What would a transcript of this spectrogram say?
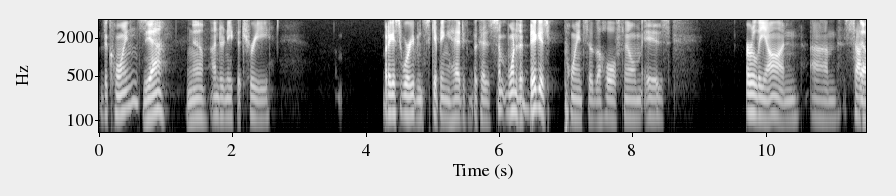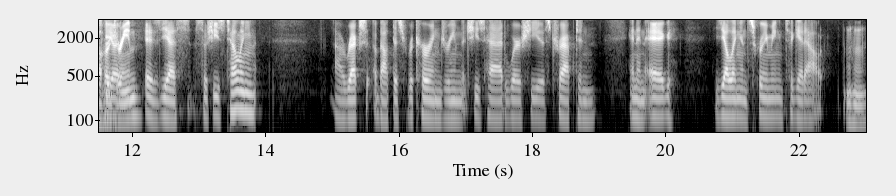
the coins Yeah. Yeah. underneath the tree. But I guess we're even skipping ahead because some one of the biggest points of the whole film is early on. Um, Saskia Oh, dream? is yes. So she's telling uh, Rex about this recurring dream that she's had, where she is trapped in in an egg, yelling and screaming to get out. Mm-hmm.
